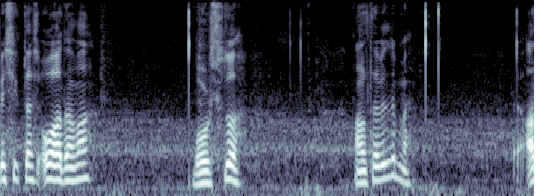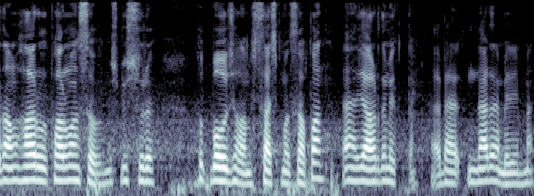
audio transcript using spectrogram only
Beşiktaş o adama borçlu. Anlatabildim mi? Adam harıl parman savurmuş. Bir sürü futbolcu almış saçma sapan. Ben yardım ettim. Ben, nereden bileyim ben?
